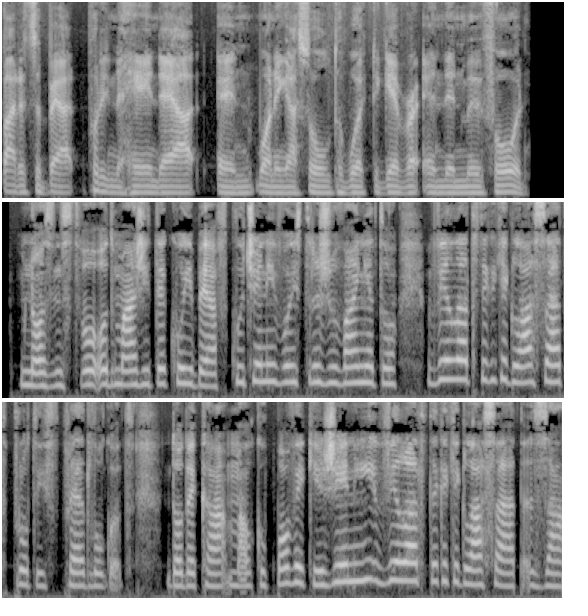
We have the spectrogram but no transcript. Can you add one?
but it's about putting the hand out and wanting us all to work together and then move forward. Мнозинство од мажите кои беа вклучени во истражувањето велат дека ќе гласаат против предлогот, додека малку повеќе жени велат дека ќе гласаат за.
